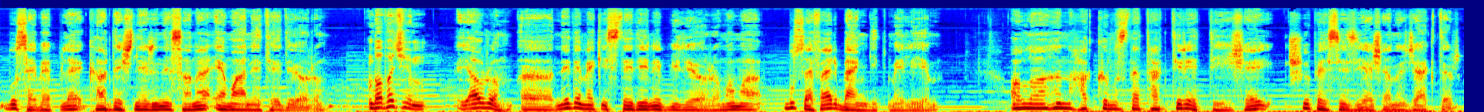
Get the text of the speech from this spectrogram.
Bu sebeple kardeşlerini sana emanet ediyorum. Babacığım... Yavrum, e, ne demek istediğini biliyorum ama bu sefer ben gitmeliyim. Allah'ın hakkımızda takdir ettiği şey şüphesiz yaşanacaktır.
